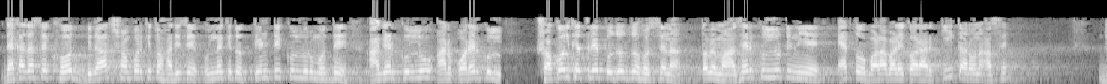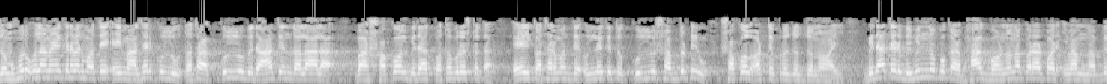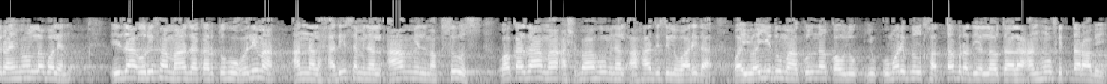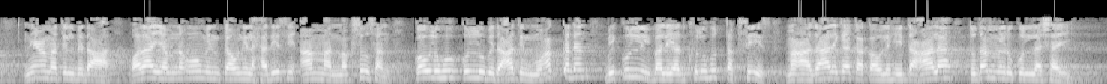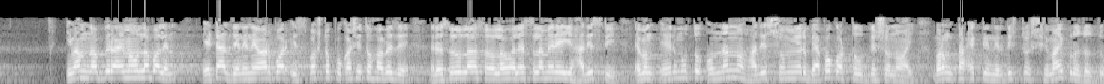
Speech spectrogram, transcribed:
দেখা যাচ্ছে খোদ বিদাত সম্পর্কিত হাদিসে উল্লেখিত তিনটি কুল্লুর মধ্যে আগের কুল্লু আর পরের কুল্লু সকল ক্ষেত্রে প্রযোজ্য হচ্ছে না। তবে মাঝের কুল্লুটি নিয়ে এত বাড়াবাড়ি করার কি কারণ আছে? জমহুর উলামা একরামের মতে, এই মাঝের কুল্লু তথা কুল্লু বিদাতিন দলালা বা সকল বিদাত পথভ্রষ্টতা, এই কথার মধ্যে উল্লেখিত কুল্লু শব্দটিও সকল অর্থে প্রযোজ্য নয়। বিদাতের বিভিন্ন প্রকার ভাগ বর্ণনা করার পর ইমাম নব্বী রহিমউল্লাহ বলেন, ইজা উরিফা মা জাকারতুহু উলিমা আন্নাল হাদিস মিনাল আমিল মাকসুস ওয়াকাজা মা আশবাহু মিনাল আহাদিসিল ওয়ারিদা, ওয়া মা কুলনা কওলু উমর ইবনুল খাত্তাব রাদিয়াল্লাহু তাআলা আনহু ফিত নি'মাতিল বিদআ, ওয়ালা কাউনিল হাদিসি আম্মান মাকসুসান কৌলুহু কুল্লু বিদআতিন মুআক্কাদান বিকুল্লি কা তাআলা তুদাম্মিরু কুল্লা শাই। ইমাম নব্বী বলেন, এটা জেনে নেওয়ার পর স্পষ্ট প্রকাশিত হবে যে রসুল্লাহ সাল্লাহ আলাইস্লামের এই হাদিসটি এবং এর মতো অন্যান্য হাদিস সমূহের ব্যাপক অর্থ উদ্দেশ্য নয়, বরং তা একটি নির্দিষ্ট সীমায় প্রযোজ্য।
